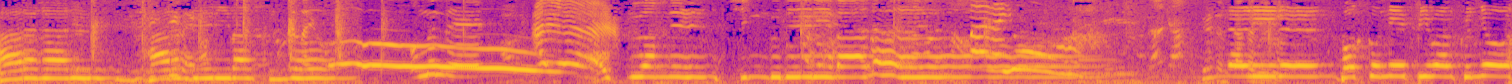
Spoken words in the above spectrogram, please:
사랑하는 사람들이만큼요 없는데. 알 수 없는 친구들이 많아요. 많아요 흩날리는 벚꽃잎 비만큼요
